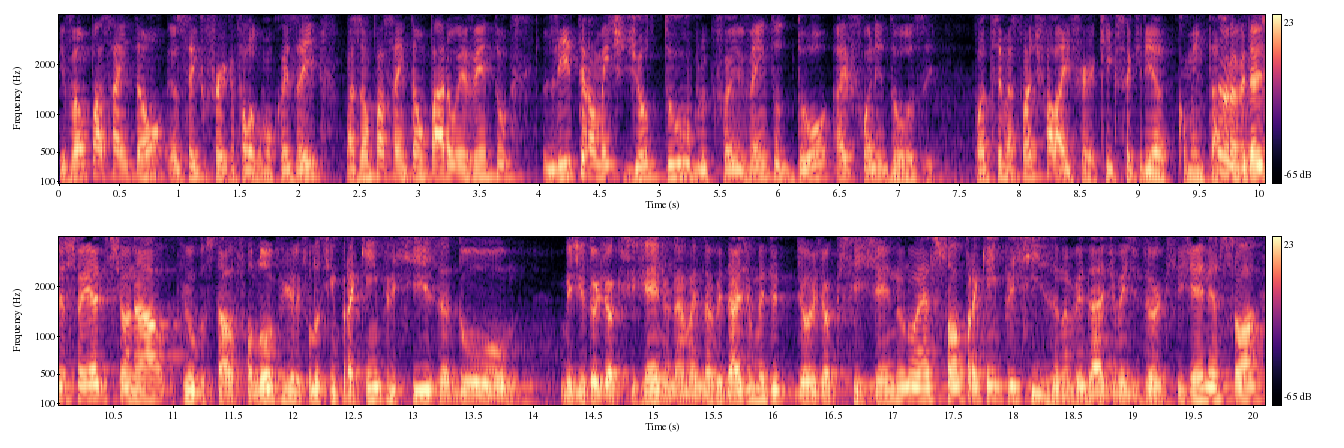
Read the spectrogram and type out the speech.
E vamos passar então, eu sei que o Fer quer falar alguma coisa aí, mas vamos passar então para o evento literalmente de outubro, que foi o evento do iPhone 12. Pode ser, mas pode falar aí, Fer. O que, que você queria comentar? Não, na verdade eu só ia adicionar o que o Gustavo falou, porque ele falou assim, para quem precisa do medidor de oxigênio, né? Mas na verdade o medidor de oxigênio não é só para quem precisa. Na verdade o medidor de oxigênio é só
